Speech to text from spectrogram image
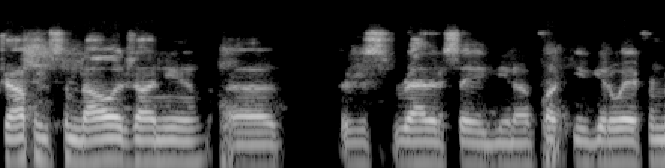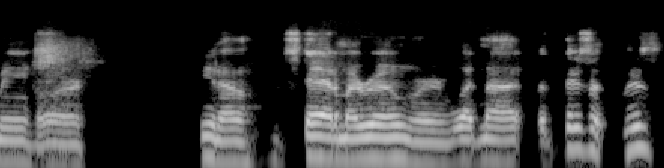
dropping some knowledge on you, uh, or just rather say, you know, fuck you, get away from me, or, you know, stay out of my room or whatnot. But there's a there's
